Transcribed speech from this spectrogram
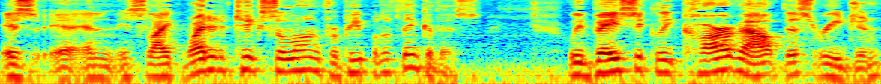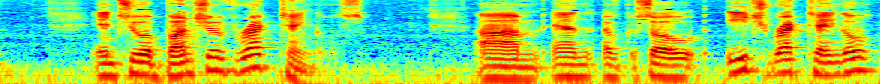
is and it's like why did it take so long for people to think of this? We basically carve out this region into a bunch of rectangles. Um, and so each rectangle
